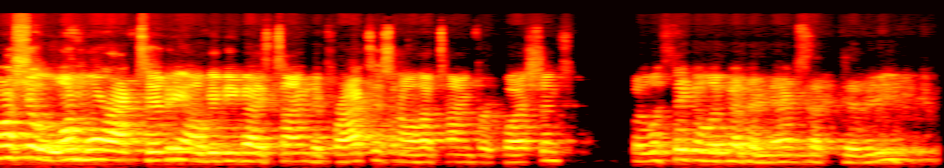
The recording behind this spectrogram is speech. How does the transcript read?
I'm to show one more activity. I'll give you guys time to practice and I'll have time for questions. But let's take a look at the next activity.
